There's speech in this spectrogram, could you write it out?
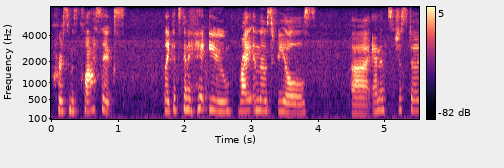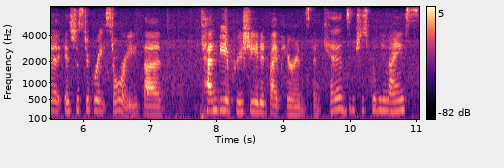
Christmas classics. Like it's gonna hit you right in those feels, uh, and it's just a it's just a great story that can be appreciated by parents and kids, which is really nice.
